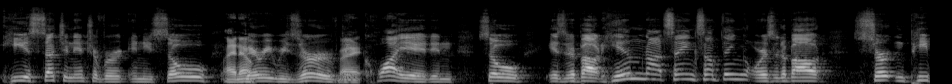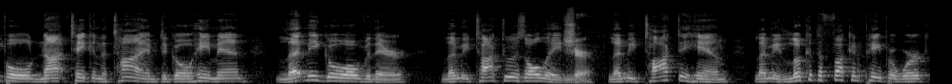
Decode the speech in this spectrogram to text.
he is such an introvert and he's so I know. very reserved and quiet. And so, is it about him not saying something, or is it about certain people not taking the time to go, "Hey, man, let me go over there." Let me talk to his old lady. Sure. Let me talk to him. Let me look at the fucking paperwork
